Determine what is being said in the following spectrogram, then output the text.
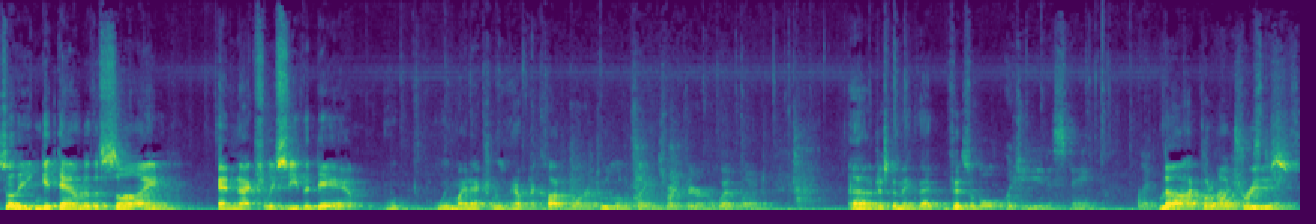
so that you can get down to the sign and actually see the dam. We- We might actually have to cut one or two little things right there in the wetland, uh, just to make that visible. Would you need a stake? Like No, I put them on one of those trees.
